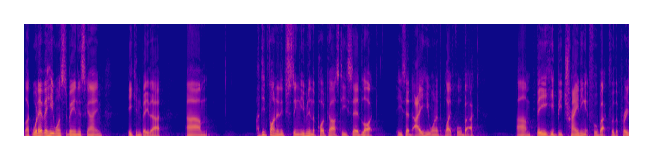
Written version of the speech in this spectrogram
Like whatever he wants to be in this game, he can be that. Um, I did find it interesting. Even in the podcast, he said like he said a he wanted to play fullback. Um, B he'd be training at fullback for the pre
